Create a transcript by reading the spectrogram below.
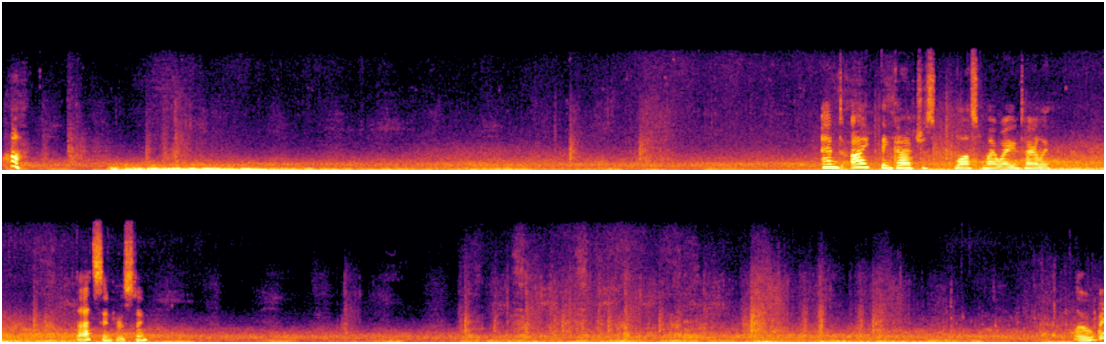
Huh. And I think I've just lost my way entirely. That's interesting. Hello, bear.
